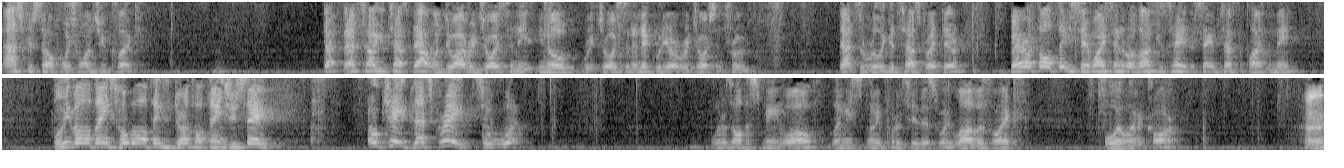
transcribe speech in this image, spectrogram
ask yourself which ones you click. That, that's how you test that one. Do I rejoice in you know rejoice in iniquity or rejoice in truth? That's a really good test right there. Beareth all things. You say, why saying about that? Because hey, the same test applies to me. Believe all things, hope all things, endureth all things. You say, okay, that's great. So what? What does all this mean? Well, let me let me put it to you this way: Love is like oil in a car. Huh?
